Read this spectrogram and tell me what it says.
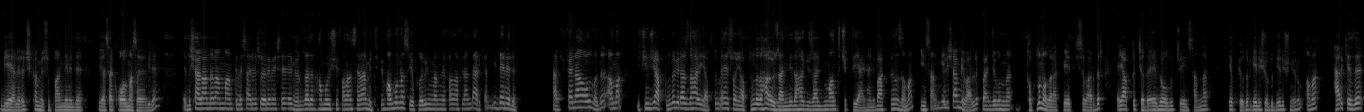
bir yerlere çıkamıyorsun. Pandemide yasak olmasa bile. E dışarıdan da ben mantı vesaire söylemeyi sevmiyorum. Zaten hamur işi falan seven bir tipim. Hamur nasıl yapılır bilmem ne falan filan derken bir denedim. Ha, fena olmadı ama ikinci yaptığımda biraz daha iyi yaptım. En son yaptığımda daha özenli, daha güzel bir mantı çıktı yani. Hani baktığın zaman insan gelişen bir varlık. Bence bununla toplum olarak bir etkisi vardır. E yaptıkça da evde oldukça insanlar yapıyordur, gelişiyordur diye düşünüyorum. Ama herkeste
